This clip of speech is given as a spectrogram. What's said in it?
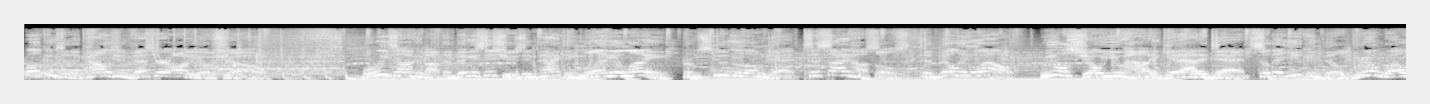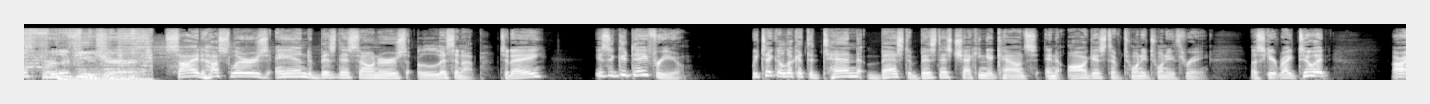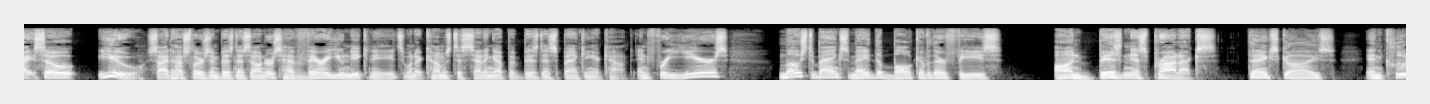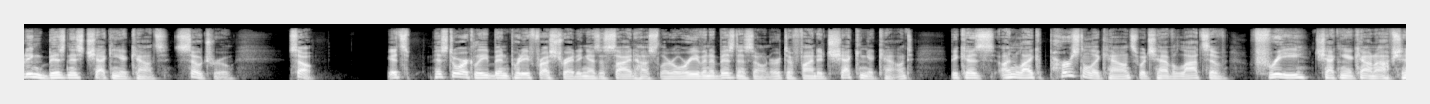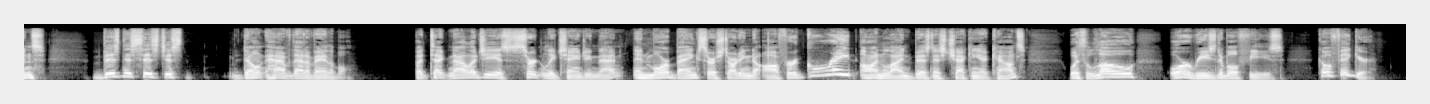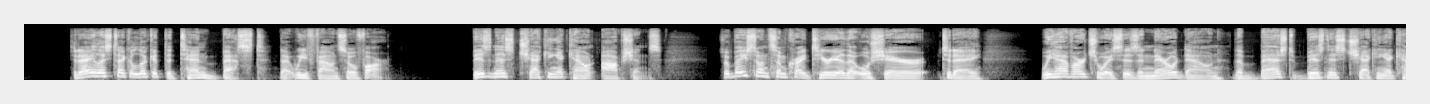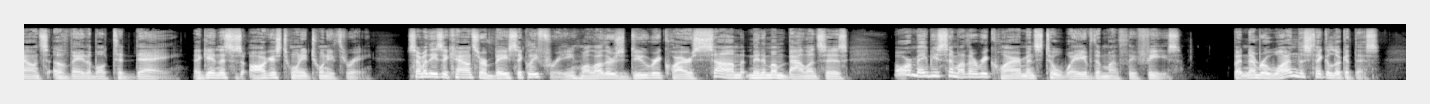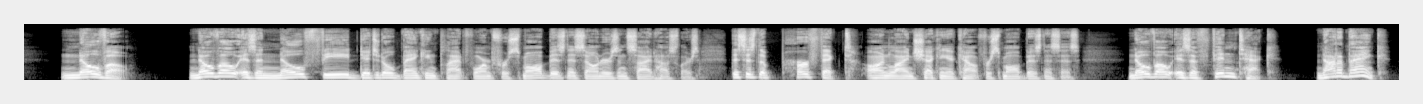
Welcome to the College Investor Audio Show where we talk about the biggest issues impacting millennial money, from student loan debt to side hustles to building wealth. We will show you how to get out of debt so that you can build real wealth for the future. Side hustlers and business owners, listen up. Today is a good day for you. We take a look at the 10 best business checking accounts in August of 2023. Let's get right to it. All right, so you, side hustlers and business owners, have very unique needs when it comes to setting up a business banking account. And for years, most banks made the bulk of their fees on business products. Thanks, guys, including business checking accounts. So true. So, it's historically been pretty frustrating as a side hustler or even a business owner to find a checking account because, unlike personal accounts, which have lots of free checking account options, businesses just don't have that available. But technology is certainly changing that, and more banks are starting to offer great online business checking accounts with low or reasonable fees. Go figure. Today, let's take a look at the 10 best that we've found so far. Business checking account options. So, based on some criteria that we'll share today, we have our choices and narrowed down the best business checking accounts available today. Again, this is August 2023. Some of these accounts are basically free, while others do require some minimum balances or maybe some other requirements to waive the monthly fees. But number one, let's take a look at this Novo. Novo is a no fee digital banking platform for small business owners and side hustlers. This is the perfect online checking account for small businesses. Novo is a fintech, not a bank.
